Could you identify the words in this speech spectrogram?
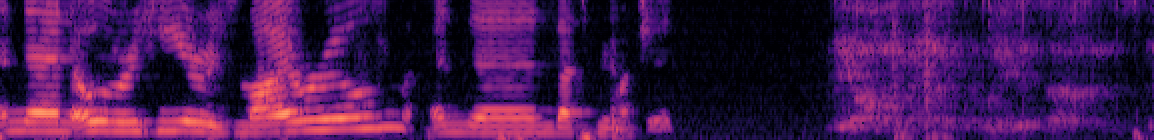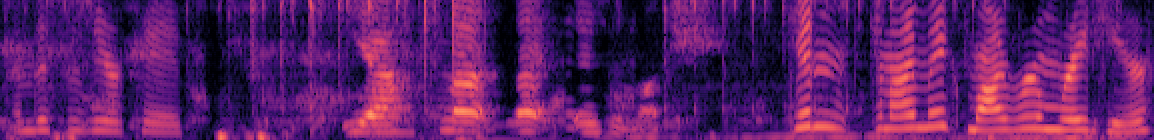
and then over here is my room, and then that's pretty much it. And this is your cave. Yeah, it's not that isn't much. Can can I make my room right here?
